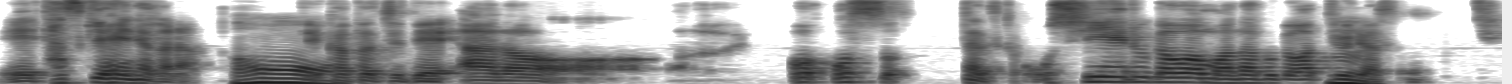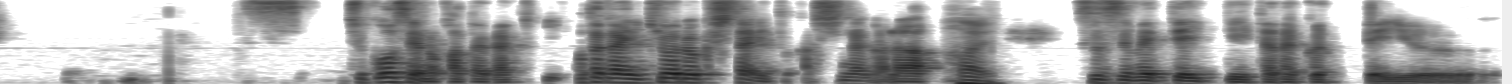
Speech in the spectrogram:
えー助け合いながらっていう形で、あの、お、おそ、なんですか、教える側、学ぶ側っていうよりは、その、受講生の方がお互いに協力したりとかしながら、はい。進めていっていただくっていう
